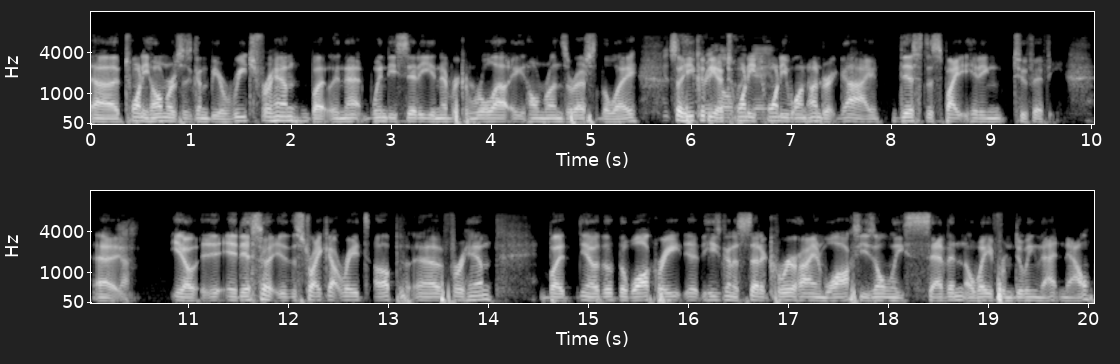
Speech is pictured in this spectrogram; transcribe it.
Uh, 20 homers is going to be a reach for him. But in that windy city, you never can roll out eight home runs the rest of the way. It's so he could be a 20, 20, 100 guy. This despite hitting 250. Uh, yeah. You know, it, it is a, the strikeout rate's up uh, for him, but you know the the walk rate. It, he's going to set a career high in walks. He's only seven away from doing that now.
